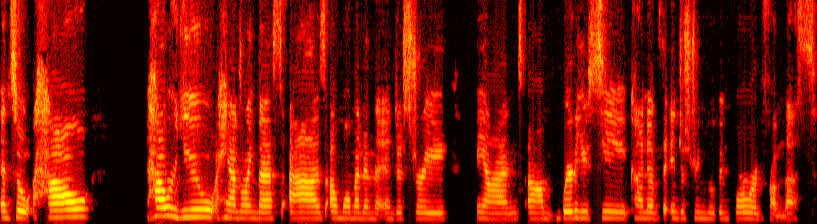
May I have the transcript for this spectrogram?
And so, how how are you handling this as a woman in the industry? And um, where do you see kind of the industry moving forward from this?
